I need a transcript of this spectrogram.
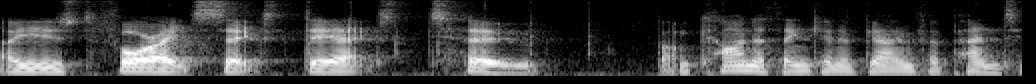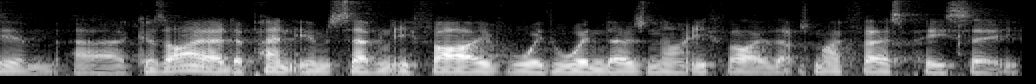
I used 486DX2, but I'm kind of thinking of going for Pentium because uh, I had a Pentium 75 with Windows 95, that was my first PC.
